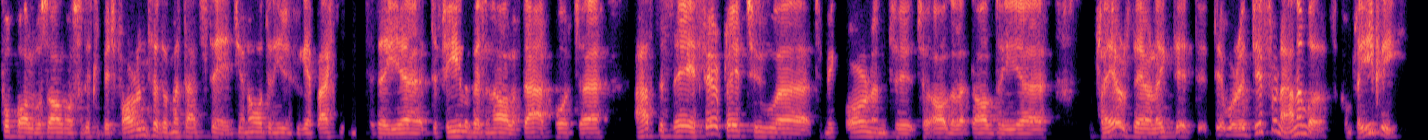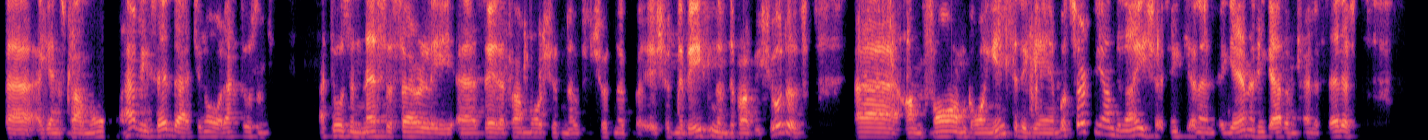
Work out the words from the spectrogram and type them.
football was almost a little bit foreign to them at that stage. You know, they needed to get back into the uh, the feel of it and all of that. But uh, I have to say, fair play to uh, to Mick Byrne and to, to all the all the uh, players there. Like they, they were a different animal completely uh, against Clonmore. Having said that, you know that doesn't that doesn't necessarily uh, say that Clonmore shouldn't have shouldn't have shouldn't have beaten them. They probably should have uh, on form going into the game, but certainly on the night, I think. And again, I think Adam kind of said it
